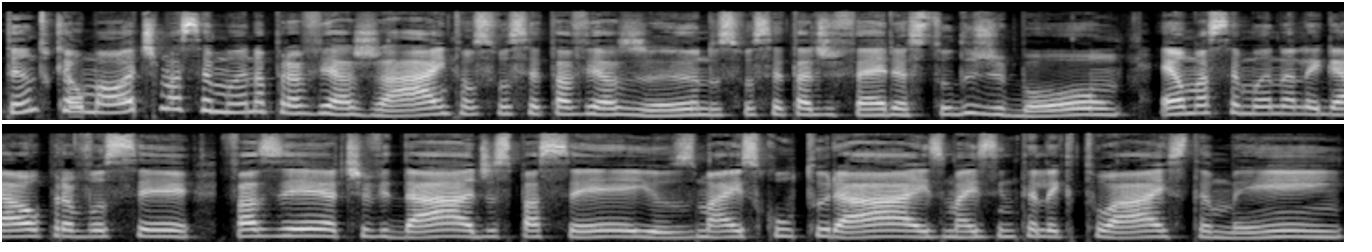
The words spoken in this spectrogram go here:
Tanto que é uma ótima semana para viajar, então se você está viajando, se você está de férias, tudo de bom. É uma semana legal para você fazer atividades, passeios mais culturais, mais intelectuais também,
